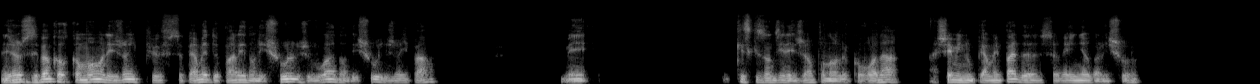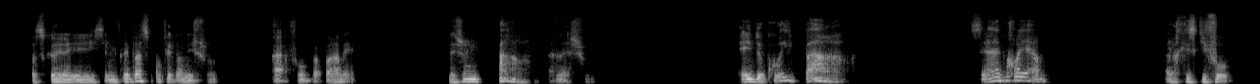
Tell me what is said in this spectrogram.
Les gens, je ne sais pas encore comment les gens ils peuvent se permettre de parler dans les choules. Je vois dans des choules, les gens, ils parlent. Mais qu'est-ce qu'ils ont dit les gens pendant le corona? Hachem, il ne nous permet pas de se réunir dans les choules. Parce que ça ne plaît pas ce qu'on fait dans les choules. Ah, il ne faut pas parler. Les gens, ils parlent à la choule. Et de quoi ils parlent? C'est incroyable. Alors, qu'est-ce qu'il faut?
